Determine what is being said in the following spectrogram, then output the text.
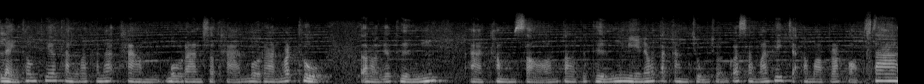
แหล่งท่องเที่ยวทางวัฒนธรรม โบราณสถานโบราณวัตถุตลอดจนถึงอ่าคำสอนตลอดจนถึงมีนวัตกรรมชุมชน ก็สามารถที่จะเอามาประกอบสร้าง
